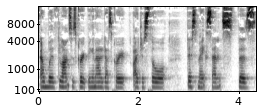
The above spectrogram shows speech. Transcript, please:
and with Lance's group being an Adidas group, I just thought this makes sense. There's,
